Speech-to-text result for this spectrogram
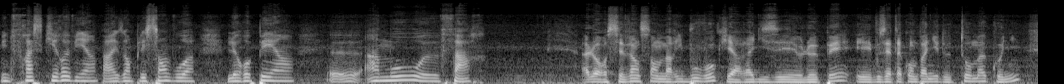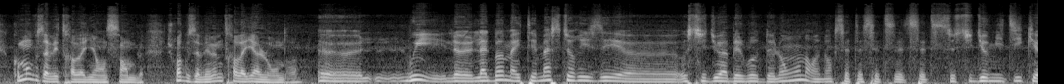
une phrase qui revient, par exemple les sans-voix, l'européen, un mot phare. Alors c'est Vincent-Marie Bouveau qui a réalisé euh, l'EP et vous êtes accompagné de Thomas Conny. Comment vous avez travaillé ensemble? Je crois que vous avez même travaillé à Londres. Euh, oui, l'album a été masterisé euh, au studio Abbey Road de Londres, donc ce studio mythique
